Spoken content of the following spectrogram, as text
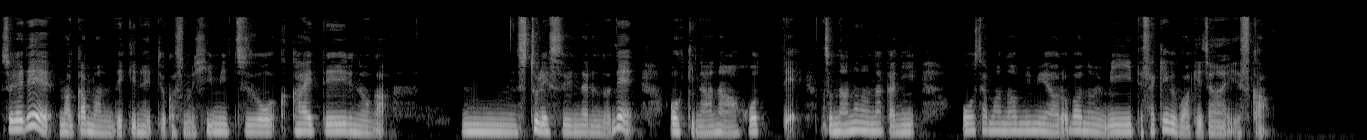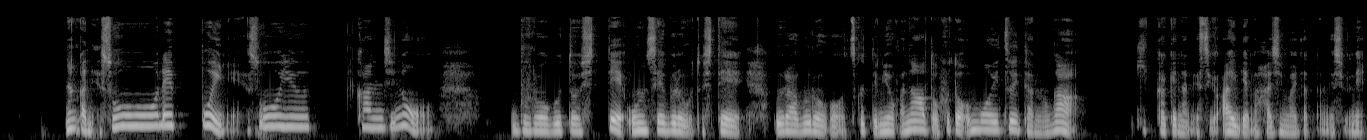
それで、まあ、我慢できないというか、その秘密を抱えているのが、うん、ストレスになるので、大きな穴を掘って、その穴の中に、王様の耳はロバの耳って叫ぶわけじゃないですか。なんかね、それっぽいね、そういう感じのブログとして、音声ブログとして、裏ブログを作ってみようかなと、ふと思いついたのが、きっかけなんですよ。アイデアの始まりだったんですよね。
